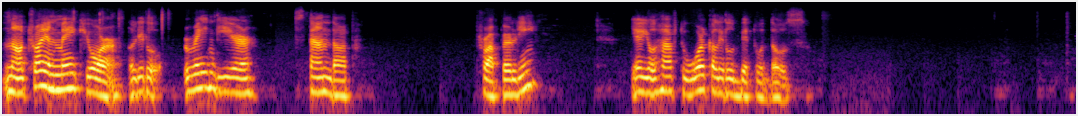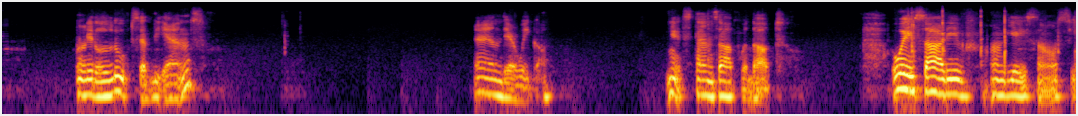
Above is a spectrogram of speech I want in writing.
Now try and make your little reindeer stand up properly. Yeah, you'll have to work a little bit with those little loops at the ends. And there we go. It stands up without. Ça arrive en vieillissant aussi.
